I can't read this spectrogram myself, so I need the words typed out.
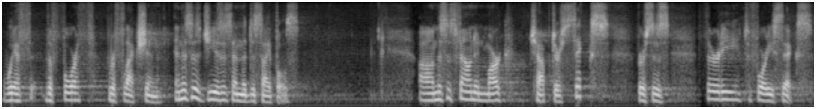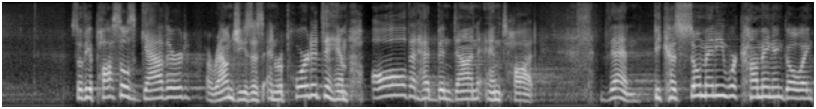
with the fourth reflection, and this is Jesus and the disciples. Um, this is found in Mark chapter 6, verses 30 to 46. So the apostles gathered around Jesus and reported to him all that had been done and taught. Then, because so many were coming and going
